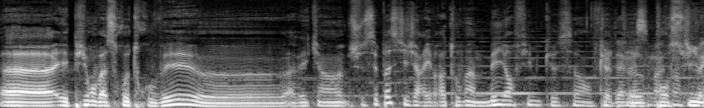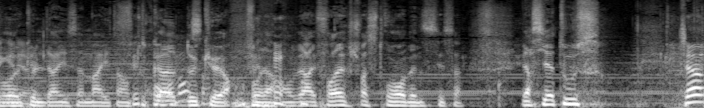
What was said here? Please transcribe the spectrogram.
Euh, et puis on va se retrouver avec un. Je sais pas si j'arriverai à trouver un meilleur film que ça en fait pour suivre que le dernier Samaritain. En tout cas, de cœur. voilà, on verra. Il faudrait que je fasse trop Robin, c'est ça. Merci à tous. Ciao.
